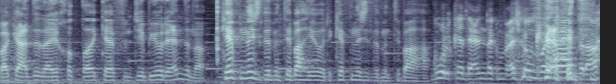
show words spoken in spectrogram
كان عندنا أي خطة؟ كيف نجيب يوري عندنا؟ كيف نجذب انتباه يوري؟ كيف نجذب انتباهها؟ قول كذا عندك معلومة نادرة.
